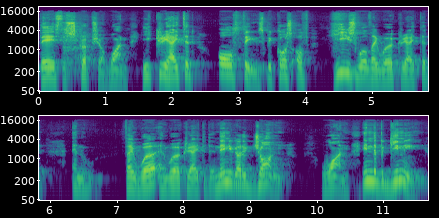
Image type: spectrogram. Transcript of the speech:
There's the scripture. One, He created all things because of His will, they were created and they were and were created. And then you go to John 1. In the beginning,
